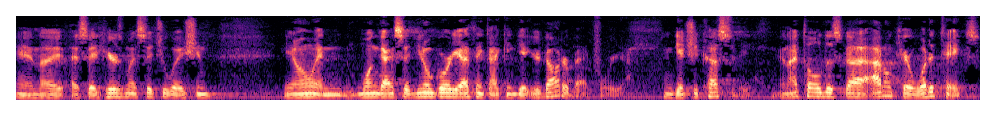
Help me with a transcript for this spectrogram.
And I, I said, here's my situation. You know, and one guy said, you know, Gordy, I think I can get your daughter back for you and get you custody. And I told this guy, I don't care what it takes.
